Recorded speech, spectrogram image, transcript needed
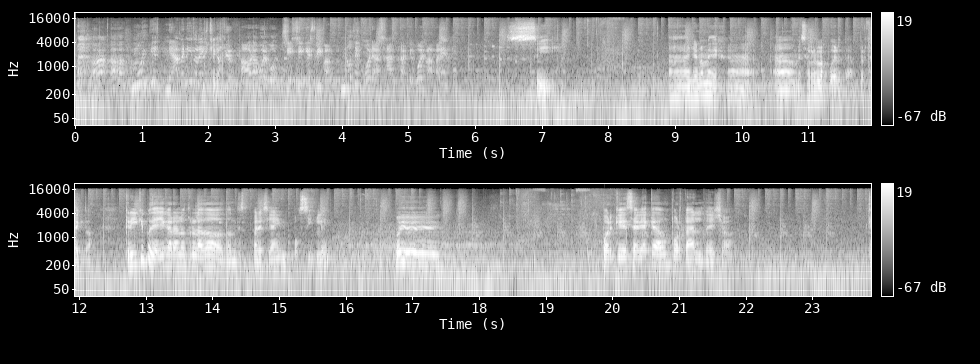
Ah, ah, muy bien, me ha venido la inspiración. Ahora vuelvo. Si sigues viva, no te mueras hasta que vuelva, ¿vale? Sí. Ah, ya no me deja. Ah, me cerró la puerta. Perfecto. Creí que podía llegar al otro lado donde parecía imposible. Uy. Porque se había quedado un portal, de hecho. Ok,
